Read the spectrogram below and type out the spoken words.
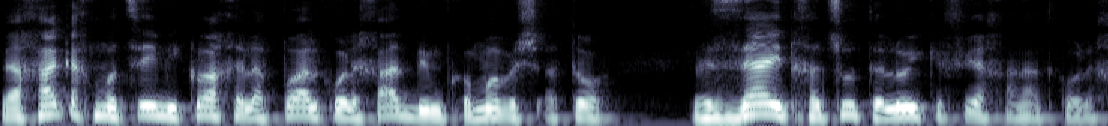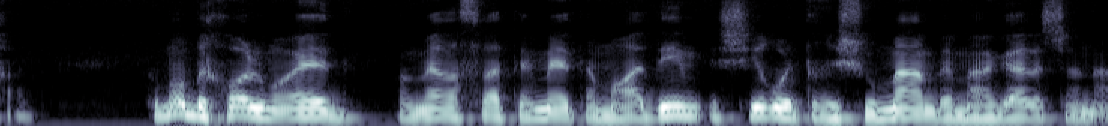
ואחר כך מוציאים מכוח אל הפועל כל אחד במקומו ושעתו, וזה ההתחדשות תלוי כפי הכנת כל אחד. כמו בכל מועד, אומר השפת אמת, המועדים השאירו את רישומם במעגל השנה.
